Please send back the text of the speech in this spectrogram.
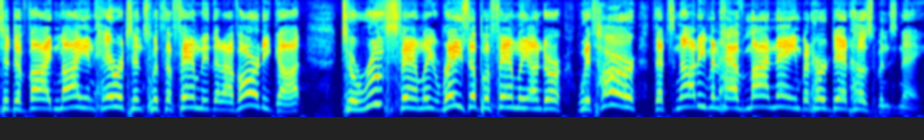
to divide my inheritance with the family that I've already got. To Ruth's family, raise up a family under with her that's not even have my name but her dead husband's name.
